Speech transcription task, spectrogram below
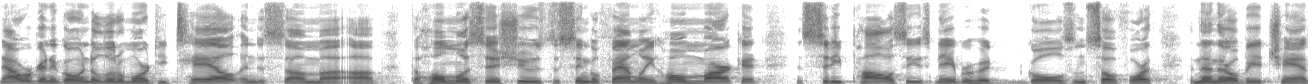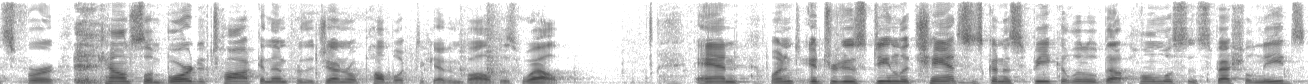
Now we're going to go into a little more detail into some, uh, uh, the homeless issues, the single-family home market, and city policies, neighborhood goals, and so forth. And then there will be a chance for the council and board to talk, and then for the general public to get involved as well. And I want to introduce Dean LaChance, who's going to speak a little about homeless and special needs.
